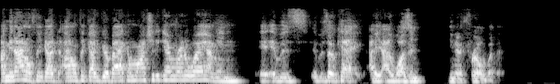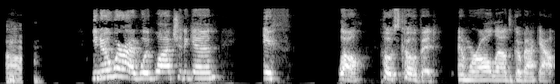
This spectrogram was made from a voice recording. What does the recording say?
I mean, I don't think I'd I don't think I'd go back and watch it again right away. I mean, it, it was it was okay. I, I wasn't you know thrilled with it. Um, You know where I would watch it again? If, well, post COVID, and we're all allowed to go back out,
